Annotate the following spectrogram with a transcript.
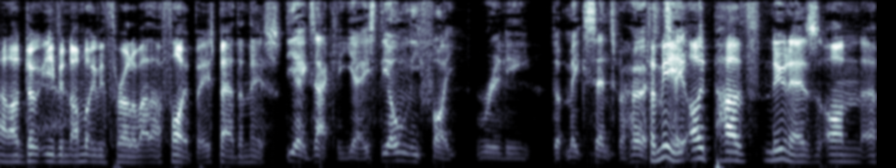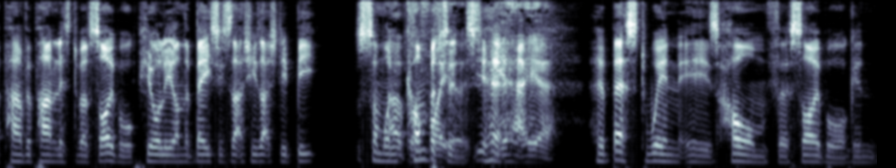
and I don't even I'm not even thrilled about that fight, but it's better than this. Yeah, exactly. Yeah, it's the only fight really that makes sense for her. For me, take. I'd have Nunes on a pound for pound list above Cyborg purely on the basis that she's actually beat someone oh, Other competent. Yeah. yeah, yeah. Her best win is home for Cyborg, and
